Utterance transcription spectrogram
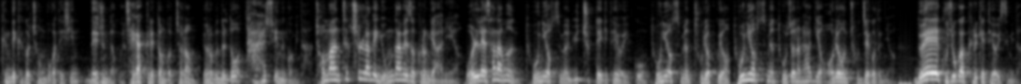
근데 그걸 정부가 대신 내준다고요. 제가 그랬던 것처럼 여러분들도 다 할 수 있는 겁니다. 저만 특출나게 용감해서 그런 게 아니에요. 원래 사람은 돈이 없으면 위축되게 되어 있고 돈이 없으면 두렵고요. 돈이 없으면 도전을 하기 어려운 존재거든요. 뇌의 구조가 그렇게 되어 있습니다.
